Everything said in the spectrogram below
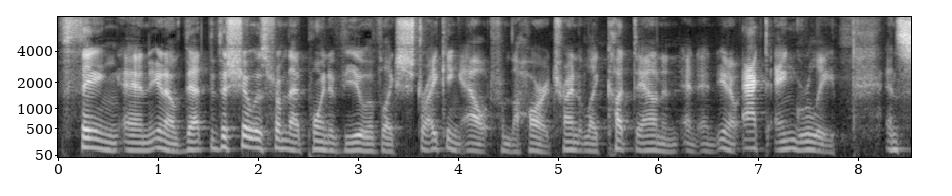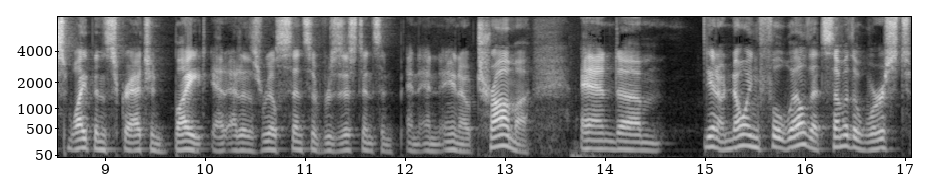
thing, and you know that the show is from that point of view of like striking out from the heart, trying to like cut down and and, and you know act angrily, and swipe and scratch and bite at, at this real sense of resistance and and and you know trauma, and um, you know knowing full well that some of the worst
